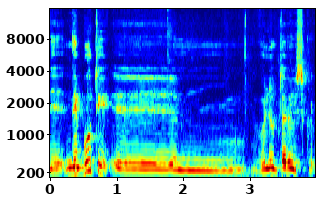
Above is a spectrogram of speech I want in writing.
е, не бути е, волюнтаристською.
